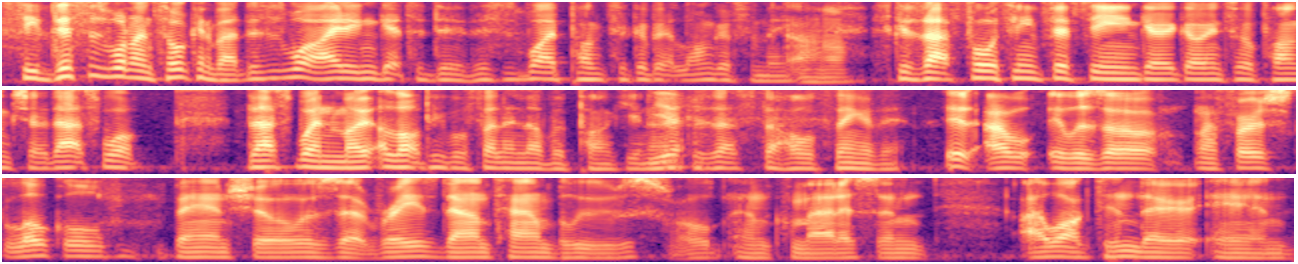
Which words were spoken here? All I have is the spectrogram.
See, this is what I'm talking about. This is what I didn't get to do. This is why punk took a bit longer for me. Uh-huh. It's because that 14, 15, go going to a punk show. That's what. That's when mo- a lot of people fell in love with punk. You know, Yeah. because that's the whole thing of it. It I, it was uh my first local band show was at Ray's Downtown Blues old in Clematis, and I walked in there and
